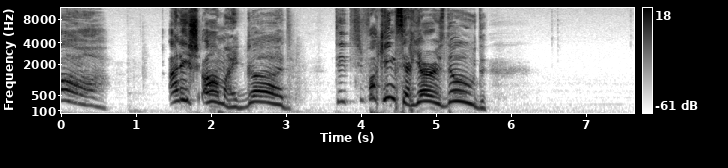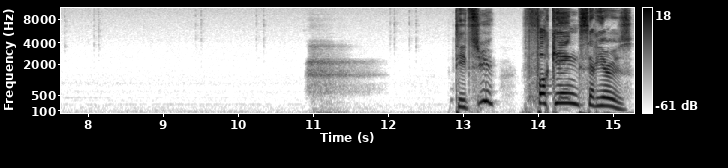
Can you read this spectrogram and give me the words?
oh! Allez, oh my god! T'es-tu fucking sérieuse, dude? T'es-tu fucking sérieuse?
